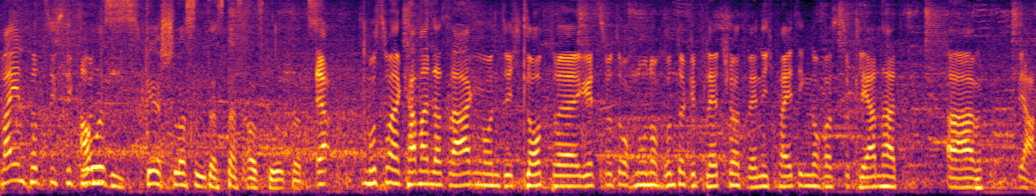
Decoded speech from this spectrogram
42 Sekunden Ausgeschlossen, dass das aufgeholt wird. ja, muss man, kann man das sagen und ich glaube, äh, jetzt wird auch nur noch runtergeplätschert, wenn nicht Peiting noch was zu klären hat. Äh, ja.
